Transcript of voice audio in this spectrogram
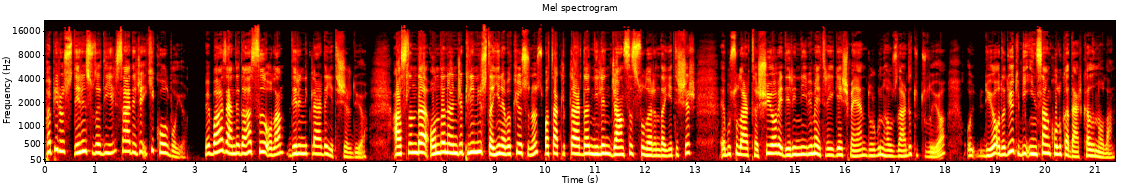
papirus derin suda değil sadece iki kol boyu ve bazen de daha sığ olan derinliklerde yetişir diyor. Aslında ondan önce Plinius da yine bakıyorsunuz bataklıklarda Nil'in cansız sularında yetişir. E, bu sular taşıyor ve derinliği bir metreyi geçmeyen durgun havuzlarda tutuluyor o, diyor. O da diyor ki bir insan kolu kadar kalın olan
